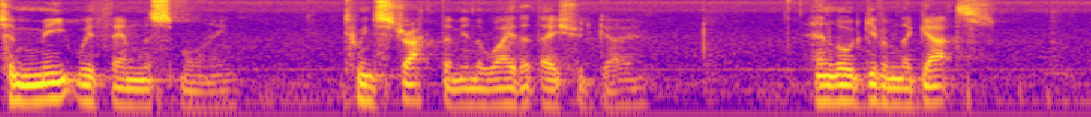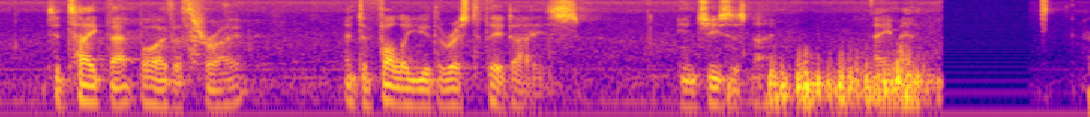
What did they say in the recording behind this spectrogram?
to meet with them this morning, to instruct them in the way that they should go. And Lord, give them the guts to take that by the throat and to follow you the rest of their days. In Jesus' name, amen.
